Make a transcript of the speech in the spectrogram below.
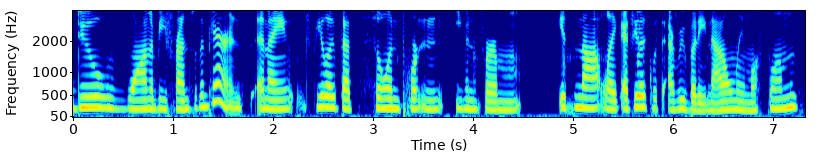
do want to be friends with the parents, and I feel like that's so important, even for. Um, it's not like I feel like with everybody, not only Muslims,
